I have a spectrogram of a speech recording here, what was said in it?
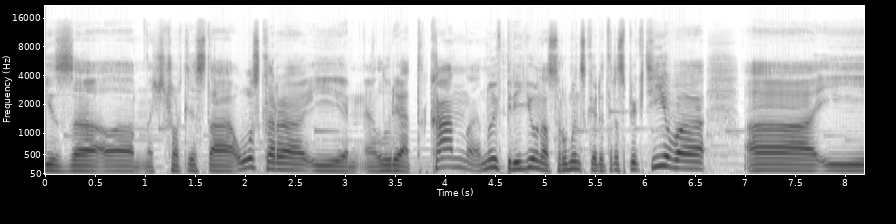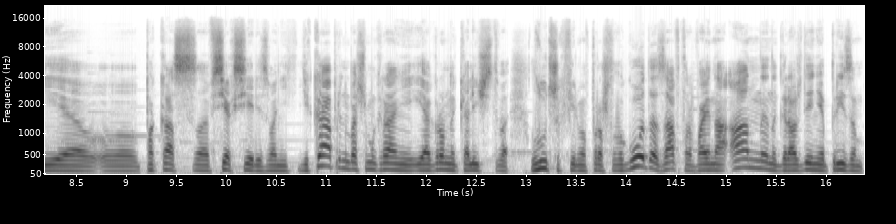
из э, значит, шорт-листа Оскара и э, лауреат Кан. Ну и впереди у нас румынская ретроспектива э, и показ всех серий «Звоните Ди Капри» на большом экране и огромное количество лучших фильмов прошлого года. Завтра «Война Анны», награждение призом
